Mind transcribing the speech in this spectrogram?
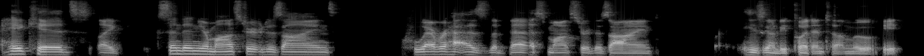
"Hey kids, like send in your monster designs. Whoever has the best monster design, he's going to be put into a movie."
